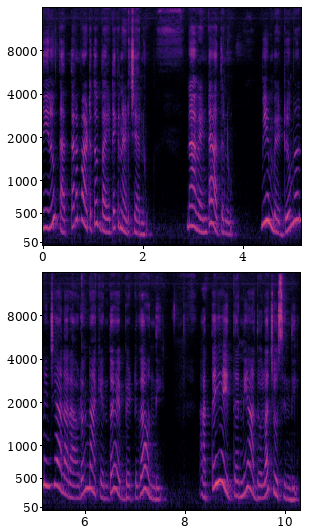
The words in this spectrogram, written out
నేను తత్తరపాటుతో బయటకు నడిచాను. నా వెంట అతను. మేము బెడ్రూమ్లో నుంచి అలా రావడం నాకెంతో ఎబ్బెట్టుగా ఉంది. అత్తయ్య ఇద్దరిని అదోలా చూసింది.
